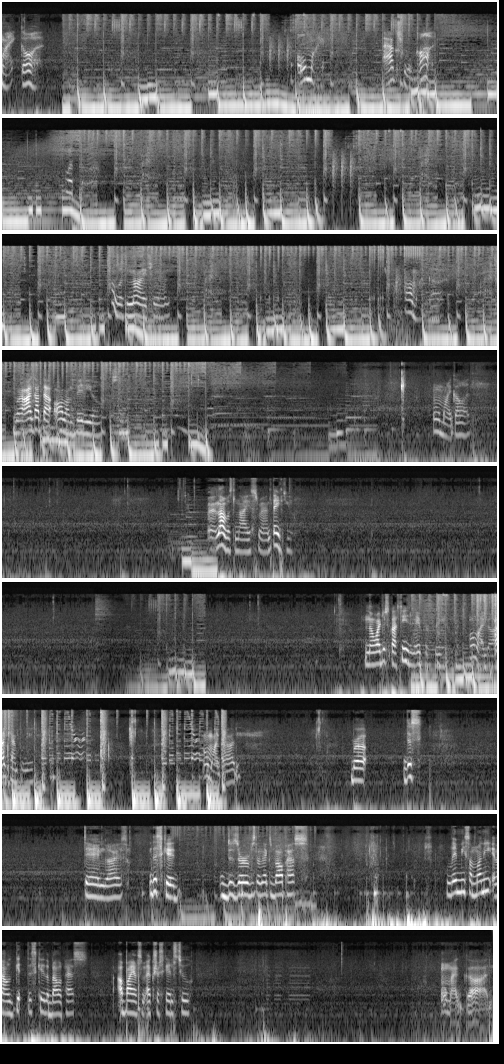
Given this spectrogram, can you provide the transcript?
my god. Oh my actual god. What the? That was nice, man. Oh my. Bro, I got that all on video. So. Oh my god. Man, that was nice, man. Thank you. No, I just got season 8 for free. Oh my god, I can't believe. Oh my god. Bro, this... Dang, guys. This kid deserves the next Battle Pass. Lend me some money and I'll get this kid a Battle Pass. I'll buy him some extra skins too. Oh my god.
